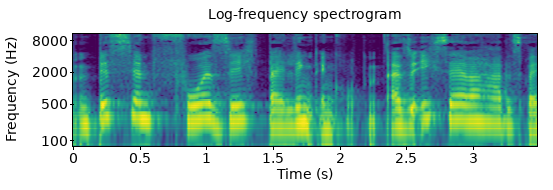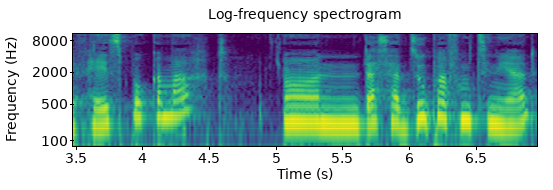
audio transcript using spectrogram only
ein bisschen Vorsicht bei LinkedIn-Gruppen. Also ich selber habe es bei Facebook gemacht und das hat super funktioniert,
